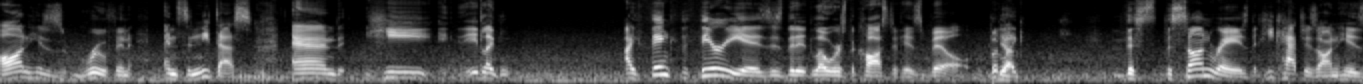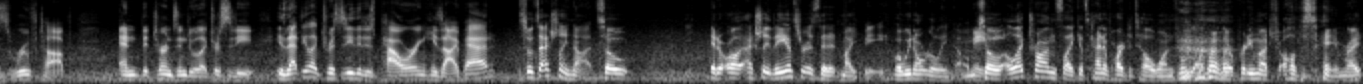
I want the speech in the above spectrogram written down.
on his roof in Encinitas, and he it like. I think the theory is is that it lowers the cost of his bill, but Yeah. like the the sun rays that he catches on his rooftop and that turns into electricity is that the electricity that is powering his iPad? So it's actually not. So it actually the answer is that it might be, but we don't really know. Maybe. So electrons, like it's kind of hard to tell one from the other. They're pretty much all the same, right?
